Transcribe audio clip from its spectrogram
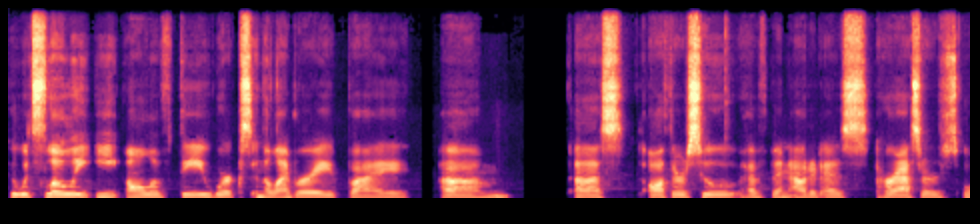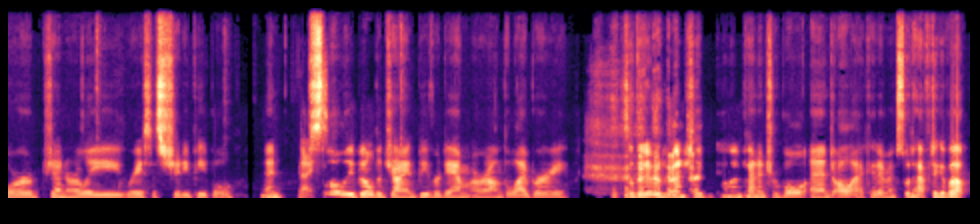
who would slowly eat all of the works in the library by um, uh, authors who have been outed as harassers or generally racist, shitty people, and Nice. slowly build a giant beaver dam around the library so that it would eventually become impenetrable and all academics would have to give up.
